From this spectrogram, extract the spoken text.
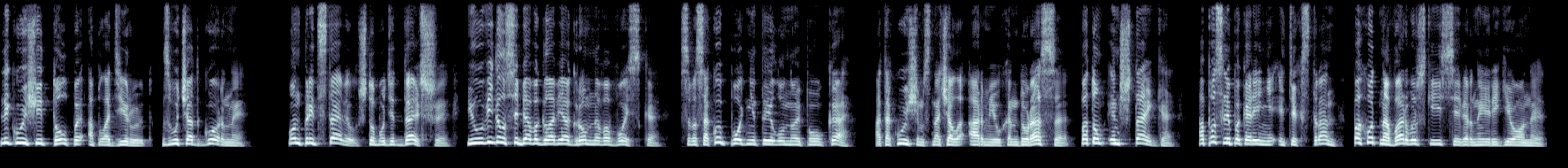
ликующие толпы аплодируют, звучат горны, он представил, что будет дальше, и увидел себя во главе огромного войска, с высоко поднятой луной паука, атакующим сначала армию Хондураса, потом Энштайга, а после покорения этих стран поход на варварские северные регионы.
